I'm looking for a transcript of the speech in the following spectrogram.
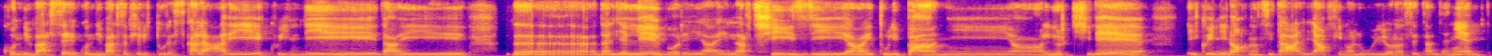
con diverse, con diverse fioriture scalari e quindi dai, de, dagli ellebori ai narcisi, ai tulipani, alle orchidee e quindi no, non si taglia, fino a luglio non si taglia niente.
